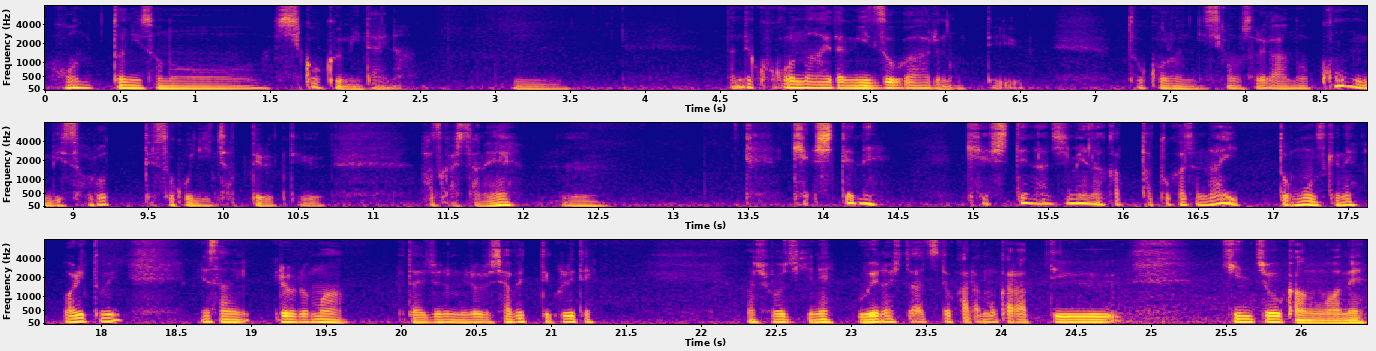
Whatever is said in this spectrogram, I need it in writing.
本当にその四国みたいな。うん。なんでここの間溝があるのっていうところにしかもそれがあのコンビ揃ってそこにいちゃってるっていう恥ずかしさね。うん。決してね決して馴染めなかったとかじゃないと思うんですけどね。割と皆さんいろいろまあ舞台上でもいろいろ喋ってくれて、まあ、正直ね上の人たちと絡むからっていう緊張感はね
